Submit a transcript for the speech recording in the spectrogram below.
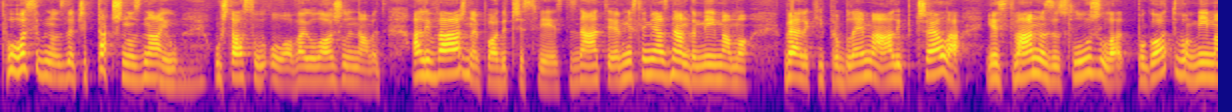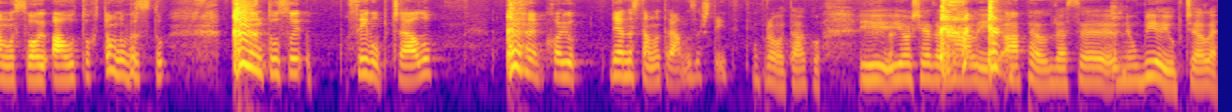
posebno znači tačno znaju mm. u šta su ovaj uložili novac. Ali važno je podići svijest, znate, jer mislim ja znam da mi imamo veliki problema, ali pčela je stvarno zaslužila, pogotovo mi imamo svoju autohtonu vrstu, tu su sivu pčelu koju jednostavno trebamo zaštititi. Upravo tako. I još jedan mali apel da se ne ubijaju pčele.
